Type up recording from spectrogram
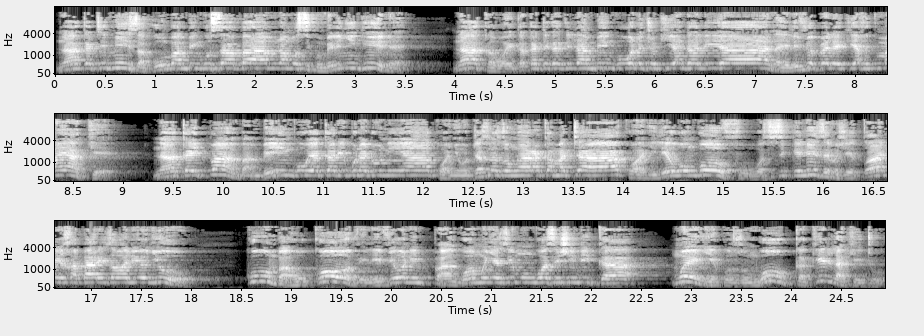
Na akatimiza kumba mbingu saba mnamo siku mbili nyingine. Na akaweka katika kila mbingu walichokiandalia na ilivyopelekea hikma yake. Na akaipamba mbingu ya karibu na dunia kwa nyota zinazong'ara kama taa kwa ajili ya uongofu wasisikilize mashetani habari za walio juu. Kumba huko vilivyo ni mpango wa Mwenyezi Mungu asishindika mwenye kuzunguka kila kitu.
